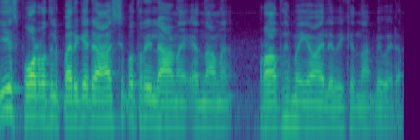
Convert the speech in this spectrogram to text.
ഈ സ്ഫോടനത്തിൽ പരിക്കേറ്റ ആശുപത്രിയിലാണ് എന്നാണ് പ്രാഥമികമായി ലഭിക്കുന്ന വിവരം.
